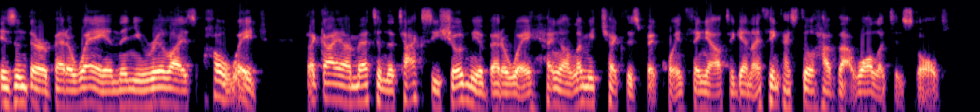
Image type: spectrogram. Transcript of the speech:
Isn't there a better way? And then you realize, oh, wait, that guy I met in the taxi showed me a better way. Hang on, let me check this Bitcoin thing out again. I think I still have that wallet installed.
